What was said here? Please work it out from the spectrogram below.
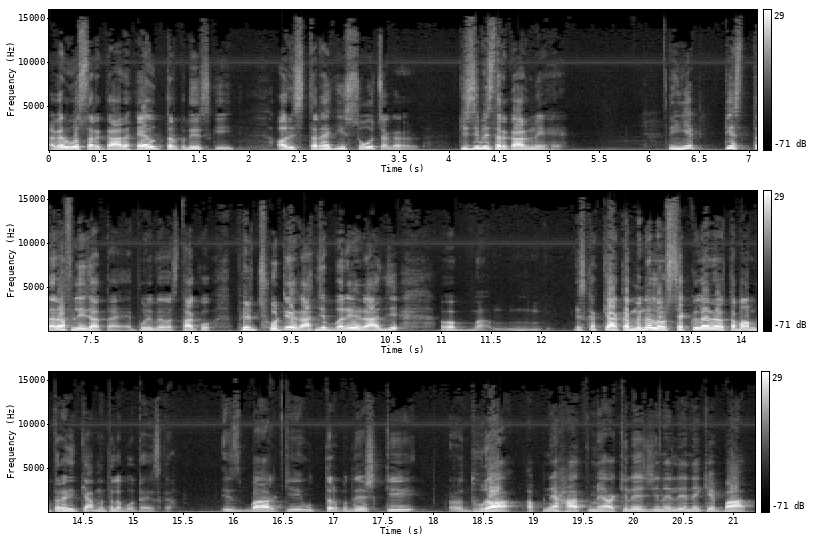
अगर वो सरकार है उत्तर प्रदेश की, और इस तरह की सोच अगर किसी भी सरकार में है तो ये किस तरफ़ ले जाता है पूरी व्यवस्था को? फिर छोटे राज्य, बड़े राज्य इसका क्या कम्युनल और सेकुलर और तमाम तरह की क्या मतलब होता है इसका? इस बार की उत्तर प्रदेश की धुरा अपने हाथ में अखिलेश जी ने लेने के बाद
